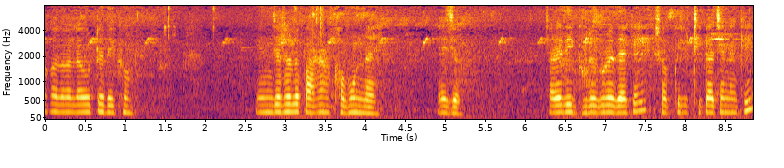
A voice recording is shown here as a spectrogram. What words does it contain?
সকালবেলা উঠে দেখুন। এঞ্জেল হলো পাড়ার খবর নেয়। এই যে, চারিদিক ঘুরে ঘুরে দেখে সব কিছু ঠিক আছে নাকি?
